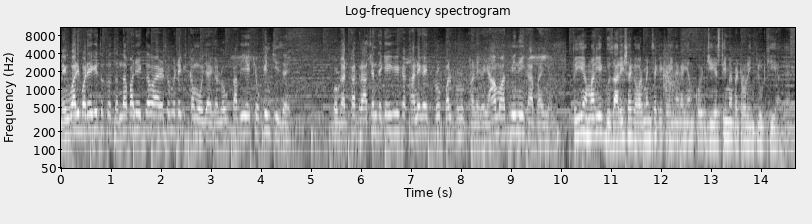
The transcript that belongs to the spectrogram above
महंगवारी बढ़ेगी तो, तो धंधा पानी एकदम ऑटोमेटिक कम हो जाएगा। लोग का भी एक शौकीन चीज़ है। वो घर का राशन देखेगी कि खाने का फ्रूट फल फ्रूट खाने का। आम आदमी नहीं खा पाएँगे। तो ये हमारी एक गुजारिश है गवर्नमेंट से कि कहीं ना कहीं हमको जीएसटी में पेट्रोल इंक्लूड किया जाए।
